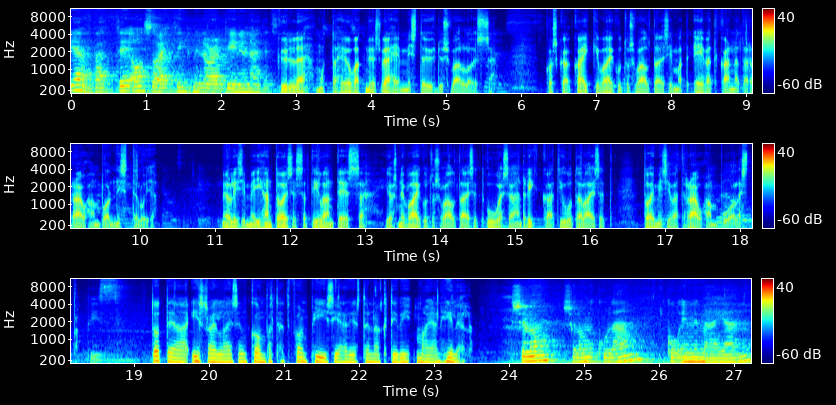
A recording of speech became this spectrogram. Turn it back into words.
Yeah, but they also, I think, minority in United States. Kyllä, mutta he ovat myös vähemmistö Yhdysvalloissa, koska kaikki vaikutusvaltaisimmat eivät kannata rauhanponnisteluja. Me olisimme ihan toisessa tilanteessa, jos ne vaikutusvaltaiset USAn rikkaat juutalaiset toimisivat rauhan puolesta. Toteaa israelilaisen Combatant for Peace-järjestön aktiivi Majan Hillel. שלום, שלום לכולם, קוראים לי מעיין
